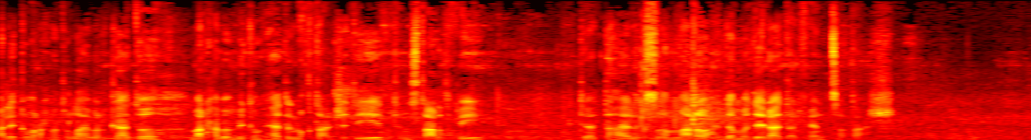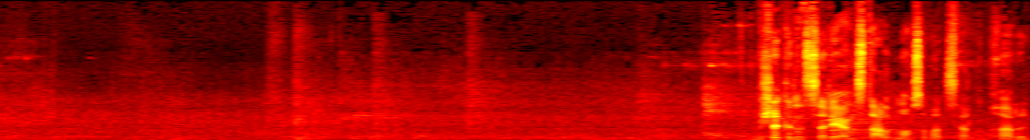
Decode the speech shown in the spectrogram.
عليكم ورحمة الله وبركاته. مرحبا بكم في هذا المقطع الجديد نستعرض فيه تويوتا هايلكس غمارة واحدة موديلات 2019 بشكل سريع نستعرض مواصفات السيارة من الخارج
